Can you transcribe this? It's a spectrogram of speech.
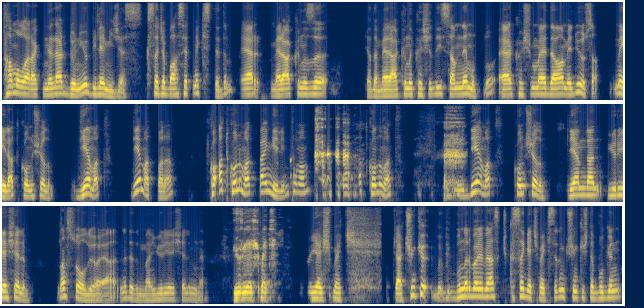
tam olarak neler dönüyor bilemeyeceğiz. Kısaca bahsetmek istedim. Eğer merakınızı ya da merakını kaşıdıysam ne mutlu. Eğer kaşınmaya devam ediyorsan mail at konuşalım. DM at. DM at bana. At konum at ben geleyim tamam. At konum at. Ee, DM at konuşalım. DM'den yürüyeşelim. Nasıl oluyor ya? Ne dedim ben yürüyeşelim ne? Yürüyeşmek. Yürüyeşmek. Ya çünkü bunları böyle biraz kısa geçmek istedim. Çünkü işte bugün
